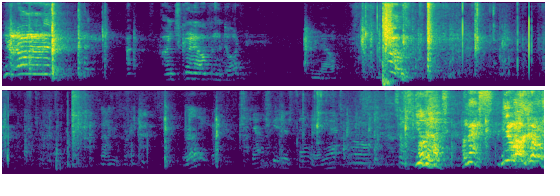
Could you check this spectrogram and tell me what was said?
Aren't you gonna open the door? No. Really? Can't get your thing in yet? You got a mess! You locker!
